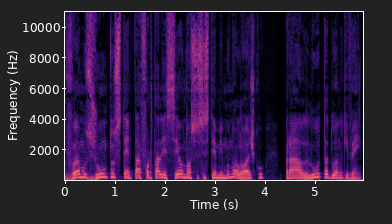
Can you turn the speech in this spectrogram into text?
Vamos juntos tentar fortalecer o nosso sistema imunológico para a luta do ano que vem.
